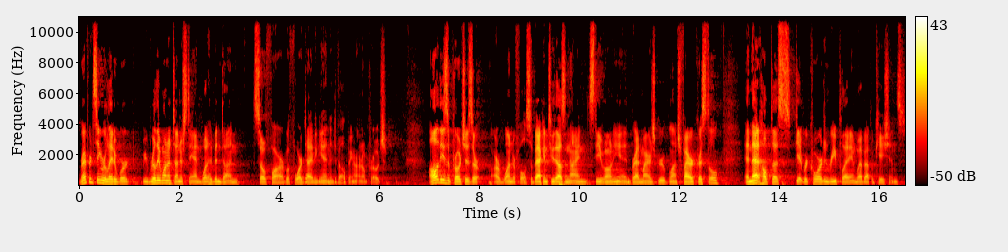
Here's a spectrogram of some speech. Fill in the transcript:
Referencing related work, we really wanted to understand what had been done so far before diving in and developing our own approach. All of these approaches are, are wonderful. So back in 2009, Steve Oney and Brad Myers' group launched FireCrystal, and that helped us get record and replay in web applications.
